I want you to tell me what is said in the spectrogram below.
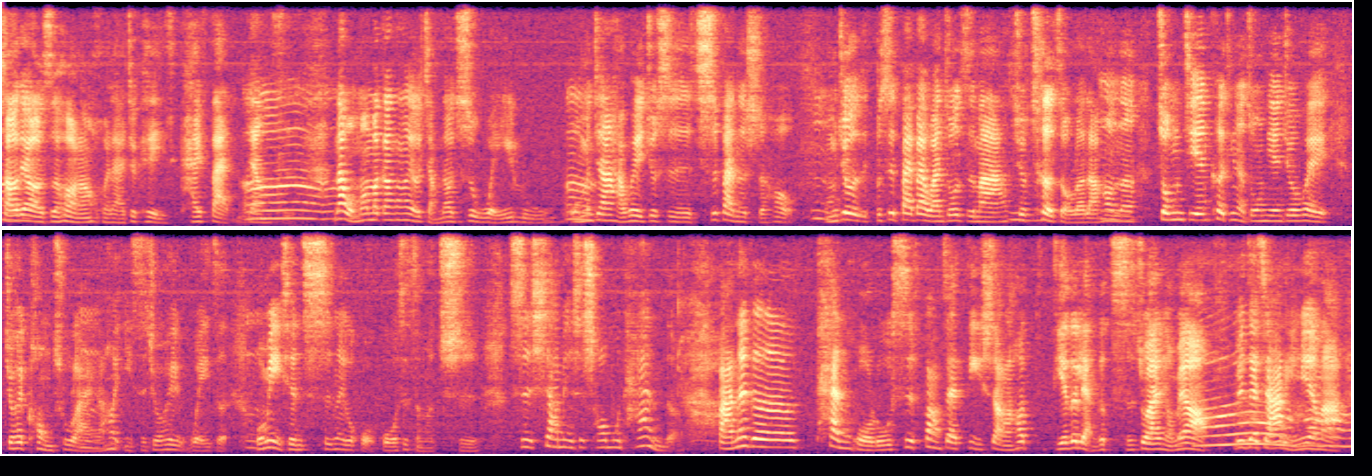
烧掉了之后，然后回来就可以开饭这样子。那我妈妈刚刚有讲到，就是围炉，我们家还会就是吃饭的时候，我们就不是拜拜完桌子吗？就撤走了，然后呢，中间客厅的中间就会就会空出来，然后椅子就会围着。我们以前吃那个火锅是怎么吃？是下面是烧木炭的，把那个炭火炉是放在地上，然后。叠了两个瓷砖，有没有？因为在家里面嘛，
